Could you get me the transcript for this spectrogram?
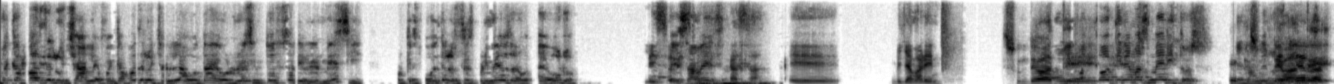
Fue capaz de lucharle, fue capaz de lucharle la bota de oro en ese entonces a Lionel Messi, porque estuvo entre los tres primeros de la bota de oro. Listo, Esa listo. vez. Está. Eh, Villamarín. Es un debate, Falcao tiene más méritos que es James un debate,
